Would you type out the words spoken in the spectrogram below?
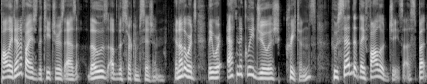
Paul identifies the teachers as those of the circumcision. In other words, they were ethnically Jewish Cretans who said that they followed Jesus, but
